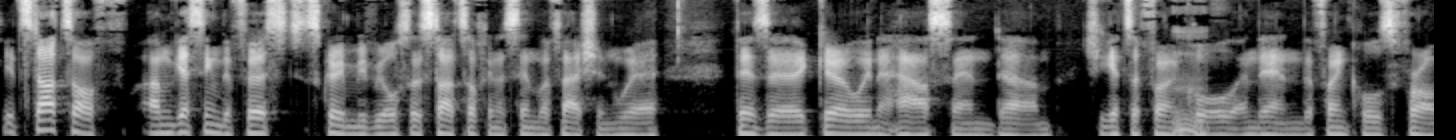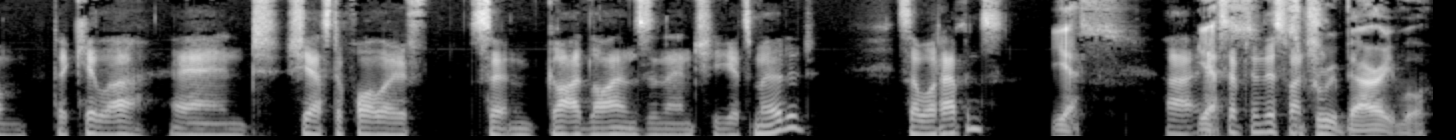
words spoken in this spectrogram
it starts off. I'm guessing the first Scream movie also starts off in a similar fashion, where there's a girl in a house and um, she gets a phone call, and then the phone call's from the killer, and she has to follow f- certain guidelines, and then she gets murdered. So, what happens? Yes. Uh, yes. Except in this one, It's Drew Barrymore.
